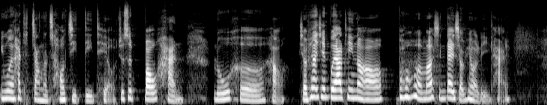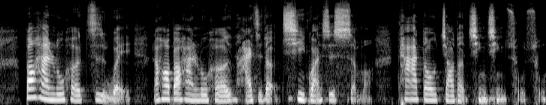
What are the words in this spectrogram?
因为他讲的超级 detail，就是包含如何好，小朋友先不要听了哦，爸爸妈妈先带小朋友离开，包含如何自慰，然后包含如何孩子的器官是什么，他都教得清清楚楚。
